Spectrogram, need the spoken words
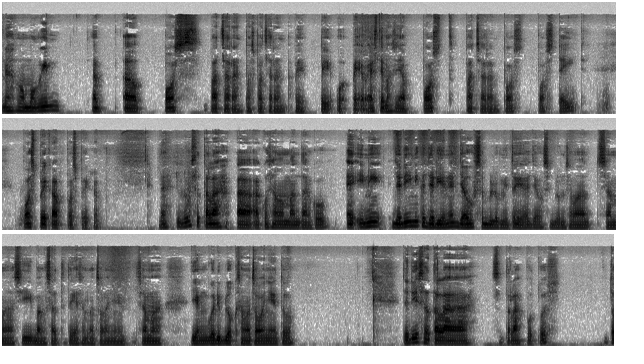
nah ngomongin uh, uh, pos pacaran pos pacaran apa ya? PO, POST maksudnya post pacaran post post date post break up post break up nah dulu setelah uh, aku sama mantanku eh ini jadi ini kejadiannya jauh sebelum itu ya jauh sebelum sama sama si bangsa itu ya sama cowoknya sama yang gue diblok sama cowoknya itu. Jadi setelah setelah putus itu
